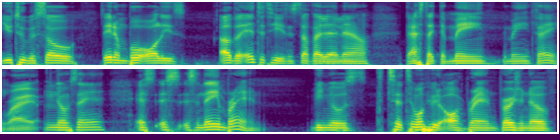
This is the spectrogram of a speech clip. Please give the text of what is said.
YouTube is so they done bought all these other entities and stuff like that Mhm. now. That's like the main the main thing. Right. You know what I'm saying? It's it's it's a name brand. Vimeo is to, to most people the off brand version of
